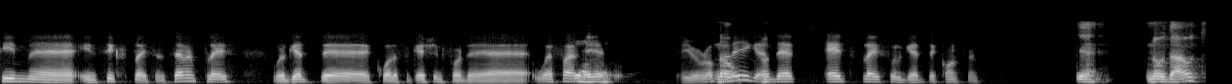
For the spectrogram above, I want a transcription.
team uh, in sixth place and seventh place will get the qualification for the uh, UEFA yeah, yeah. Europa no, League, no. and then eighth place will get the conference. Yeah, no doubt.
